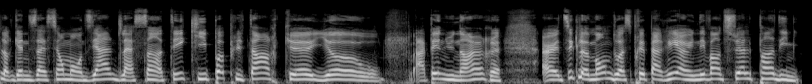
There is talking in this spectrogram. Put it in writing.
l'Organisation mondiale de la santé, qui, pas plus tard qu'il y a oh, à peine une heure, euh, dit que le monde doit se préparer à une éventuelle pandémie.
